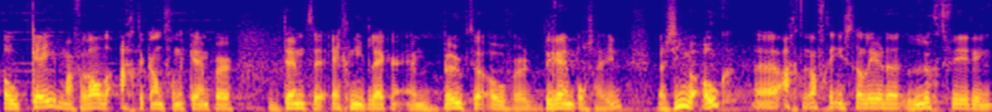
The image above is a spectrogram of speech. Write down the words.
oké, maar vooral de achterkant van de camper dempte echt niet lekker en beukte over drempels heen. Daar zien we ook uh, achteraf geïnstalleerde luchtvering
